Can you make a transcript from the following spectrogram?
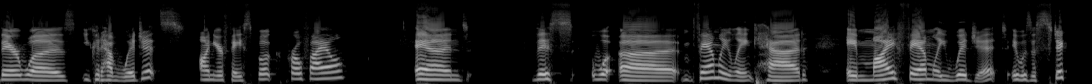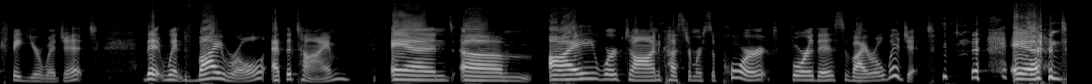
there was, you could have widgets on your Facebook profile. And this uh, Family Link had a My Family widget. It was a stick figure widget that went viral at the time. And um, I worked on customer support for this viral widget. and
